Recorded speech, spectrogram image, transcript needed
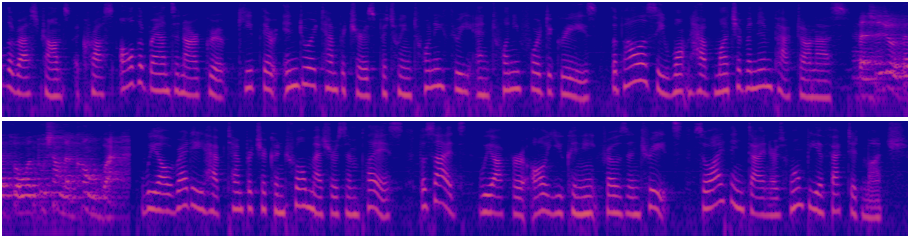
the restaurants across all the brands in our group keep their indoor temperatures between 23 and 24 degrees. The policy won't have much of an impact on us. We already have temperature control measures in place. Besides, we offer all you can eat frozen treats, so I think diners won't be affected much.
